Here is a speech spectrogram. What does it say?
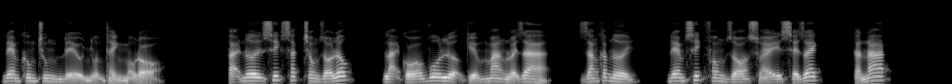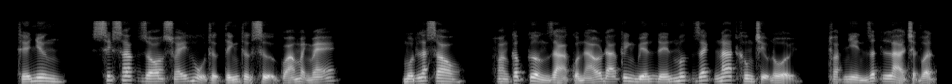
đem không trung đều nhuộm thành màu đỏ. Tại nơi xích sắc trong gió lốc, lại có vô lượng kiếm mang lóe ra, răng khắp nơi, đem xích phong gió xoáy xé rách, cắn nát. Thế nhưng, xích sắc gió xoáy hủ thực tính thực sự quá mạnh mẽ. Một lát sau, hoàng cấp cường giả quần áo đã kinh biến đến mức rách nát không chịu nổi, thoạt nhìn rất là chật vật.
